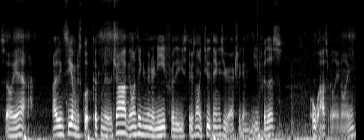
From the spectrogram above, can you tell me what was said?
So yeah. As you can see, I'm just cooking to the job. The only thing you're gonna need for these, there's only two things you're actually gonna need for this. Oh, that's really annoying.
